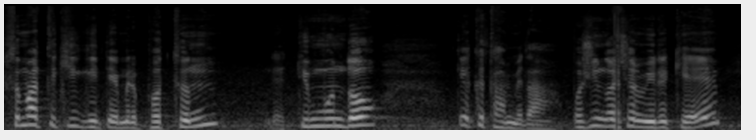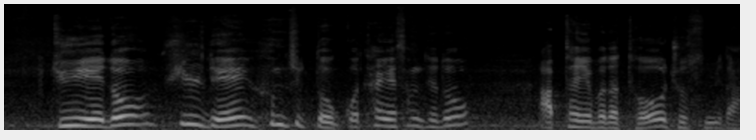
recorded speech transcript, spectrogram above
스마트 키이기 때문에 버튼 네, 뒷문도 깨끗합니다. 보신 것처럼 이렇게 뒤에도 휠드에 흠집도 없고 타이어 상태도 앞 타이어보다 더 좋습니다.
